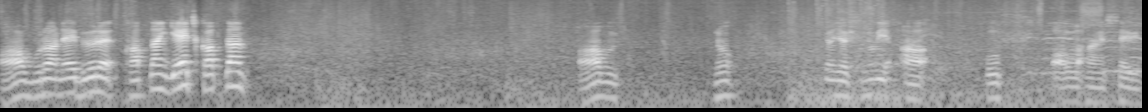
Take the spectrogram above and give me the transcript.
Aa bura ne böyle? Kaptan geç kaptan. Abi şunu önce şunu bir aa, uf Allah'ını seveyim.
